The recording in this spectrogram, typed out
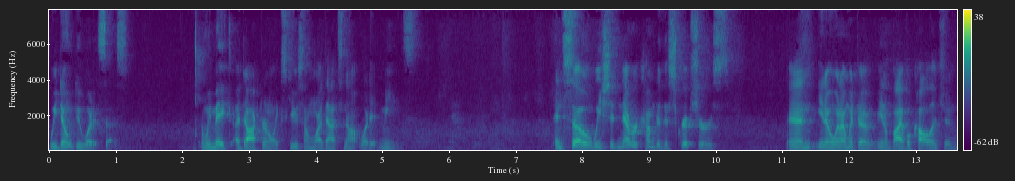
we don't do what it says. And we make a doctrinal excuse on why that's not what it means. And so we should never come to the scriptures. And, you know, when I went to, you know, Bible college and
